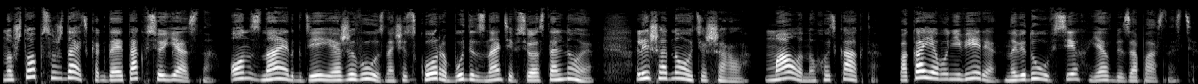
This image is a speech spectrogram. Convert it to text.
Но что обсуждать, когда и так все ясно? Он знает, где я живу, значит, скоро будет знать и все остальное. Лишь одно утешало. Мало, но хоть как-то. Пока я в универе, на виду у всех, я в безопасности.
